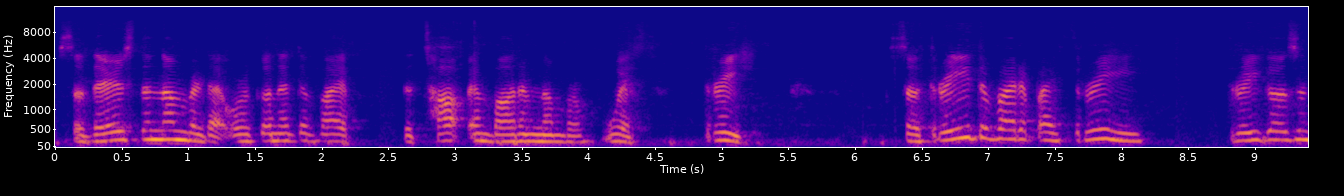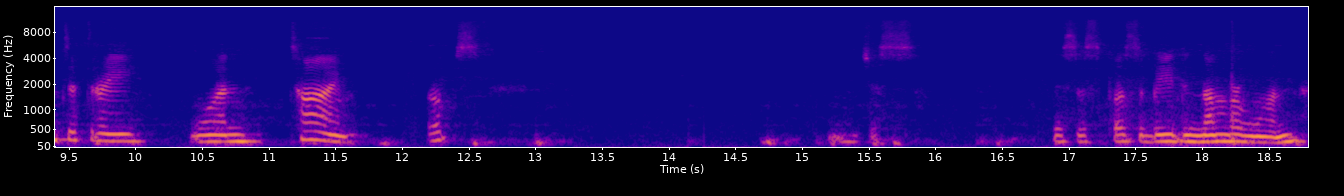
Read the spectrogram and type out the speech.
So there's the number that we're gonna divide the top and bottom number with, three. So three divided by three, three goes into three, one time. Oops. Just, this is supposed to be the number one.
